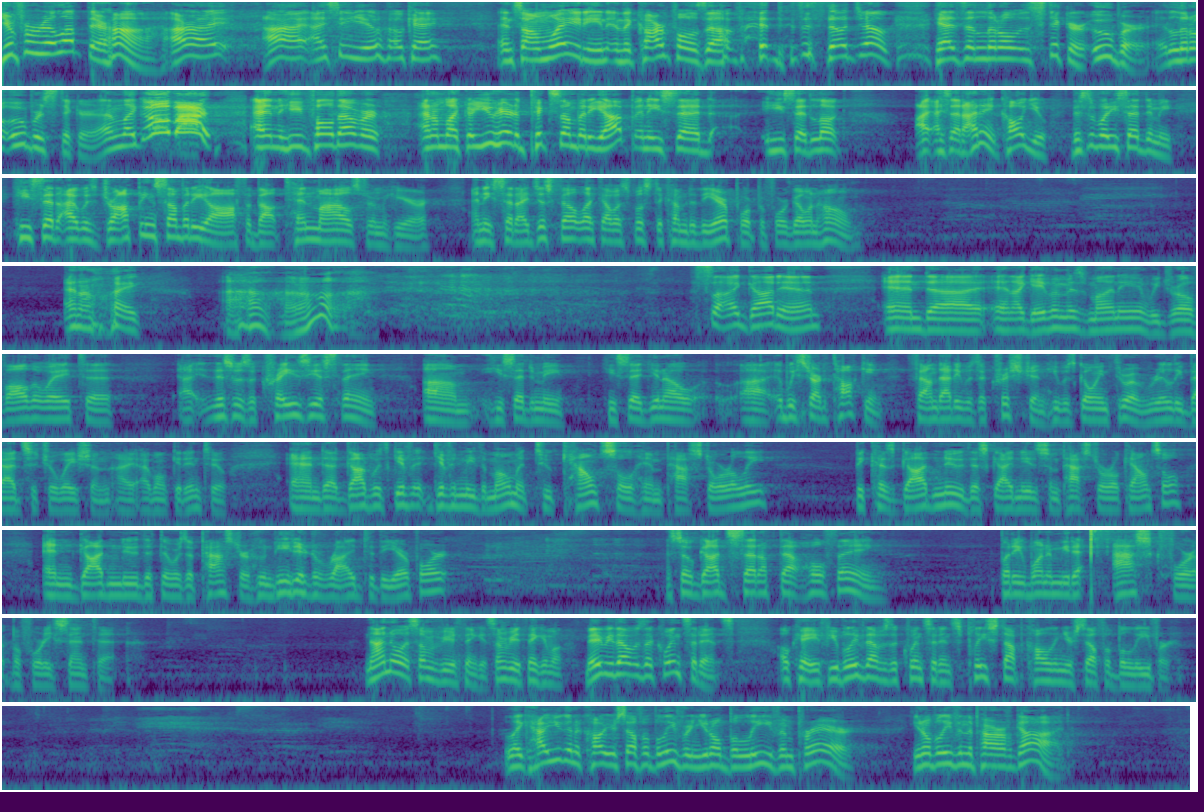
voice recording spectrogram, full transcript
You're for real up there, huh? All right, all right, I see you. Okay. And so I'm waiting, and the car pulls up. this is no joke. He has a little sticker, Uber, a little Uber sticker. I'm like, Uber! And he pulled over, and I'm like, Are you here to pick somebody up? And he said, he said, Look, I, I said, I didn't call you. This is what he said to me. He said, I was dropping somebody off about 10 miles from here, and he said, I just felt like I was supposed to come to the airport before going home. And I'm like, uh huh. so I got in, and uh, and I gave him his money, and we drove all the way to. Uh, this was the craziest thing. Um, he said to me, he said, you know, uh, we started talking. Found out he was a Christian. He was going through a really bad situation. I, I won't get into, and uh, God was given given me the moment to counsel him pastorally, because God knew this guy needed some pastoral counsel, and God knew that there was a pastor who needed a ride to the airport. And so God set up that whole thing but he wanted me to ask for it before he sent it. Now, I know what some of you are thinking. Some of you are thinking, well, maybe that was a coincidence. Okay, if you believe that was a coincidence, please stop calling yourself a believer. Like, how are you going to call yourself a believer and you don't believe in prayer? You don't believe in the power of God?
